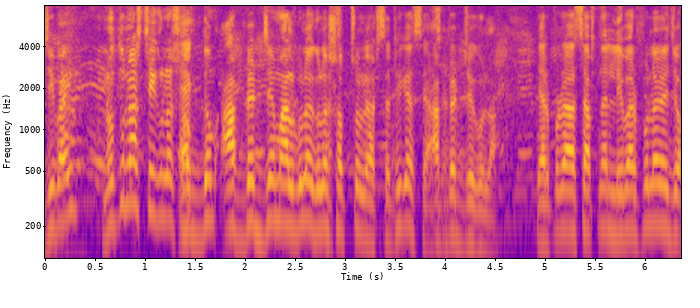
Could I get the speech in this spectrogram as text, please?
জি ভাই। নতুন আসছে এগুলো সব? একদম আপডেট যে মালগুলো এগুলো সব চলে আসছে ঠিক আছে? আপডেট যেগুলো। এরপরে আছে আপনার লিভারপুলের এই যে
